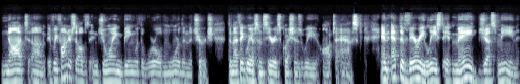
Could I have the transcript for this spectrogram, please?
not um, if we find ourselves enjoying being with the world more than the church, then I think we have some serious questions we ought to ask. And at the very least, it may just mean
